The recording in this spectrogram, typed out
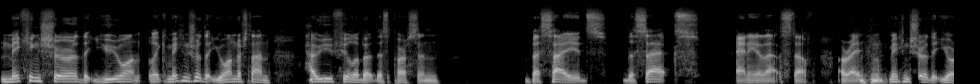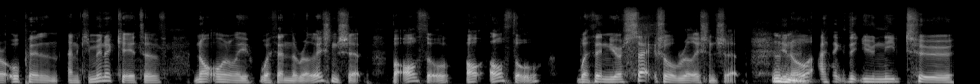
making sure that you on like making sure that you understand how you feel about this person besides the sex any of that stuff all right? Mhm. making sure that you're open and communicative not only within the relationship but also also within your sexual relationship Mm-hmm. you know i think that you need to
